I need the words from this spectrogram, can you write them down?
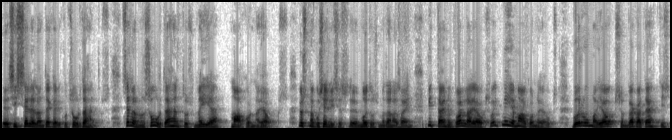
eh, siis sellel on tegelikult suur tähendus. sellel on suur tähendus meie maakonna jaoks just nagu sellises mõõdus ma täna sain, mitte ainult valla jaoks, vaid meie maakonna jaoks. Võrumaa jaoks on väga tähtis,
